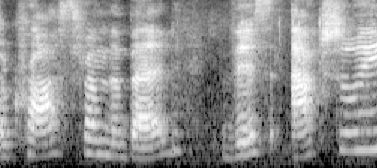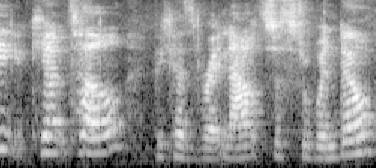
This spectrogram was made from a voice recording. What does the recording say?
Across from the bed, this actually, you can't tell because right now it's just a window,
